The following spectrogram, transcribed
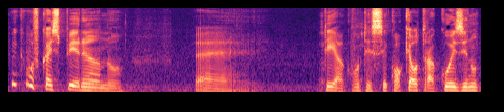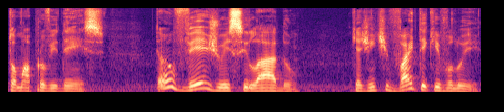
Por que eu vou ficar esperando é, ter acontecer qualquer outra coisa e não tomar providência? Então eu vejo esse lado que a gente vai ter que evoluir.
